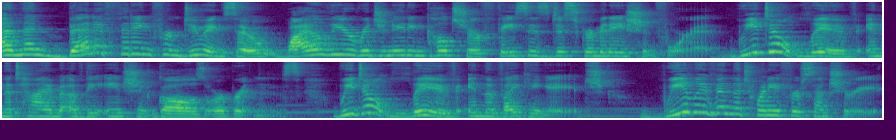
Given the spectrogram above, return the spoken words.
and then benefiting from doing so while the originating culture faces discrimination for it. We don't live in the time of the ancient Gauls or Britons. We don't live in the Viking Age. We live in the 21st century,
